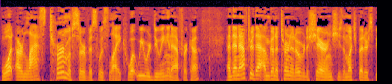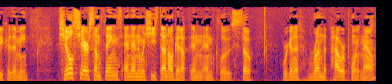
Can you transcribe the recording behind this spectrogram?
what our last term of service was like, what we were doing in Africa. And then after that, I'm going to turn it over to Sharon. She's a much better speaker than me. She'll share some things, and then when she's done, I'll get up and, and close. So we're going to run the PowerPoint now.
